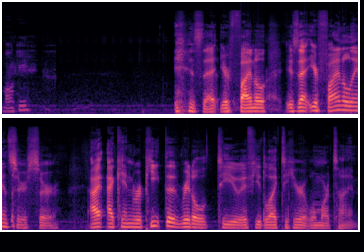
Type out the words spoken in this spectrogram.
Monkey? Is that your final is that your final answer, sir? I, I can repeat the riddle to you if you'd like to hear it one more time.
